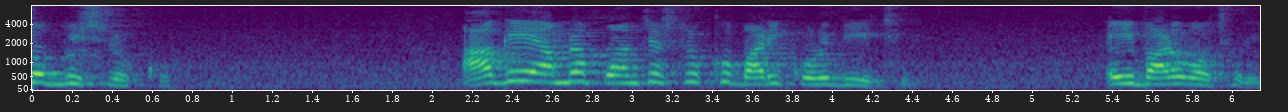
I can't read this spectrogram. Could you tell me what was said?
চব্বিশ লক্ষ। আগে আমরা পঞ্চাশ লক্ষ বাড়ি করে দিয়েছি, এই বারো বছরে।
